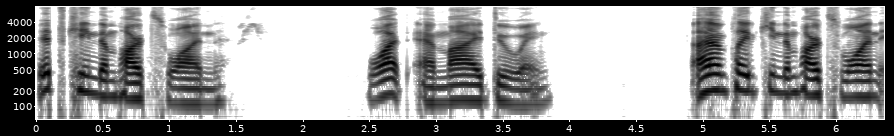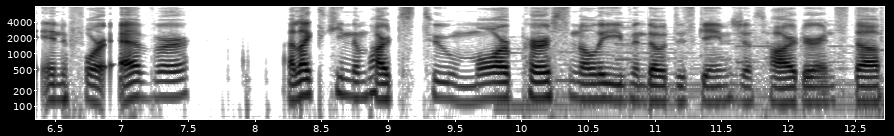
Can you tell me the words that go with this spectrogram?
it's Kingdom Hearts 1. What am I doing? I haven't played Kingdom Hearts 1 in forever. I liked Kingdom Hearts 2 more personally, even though this game's just harder and stuff.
